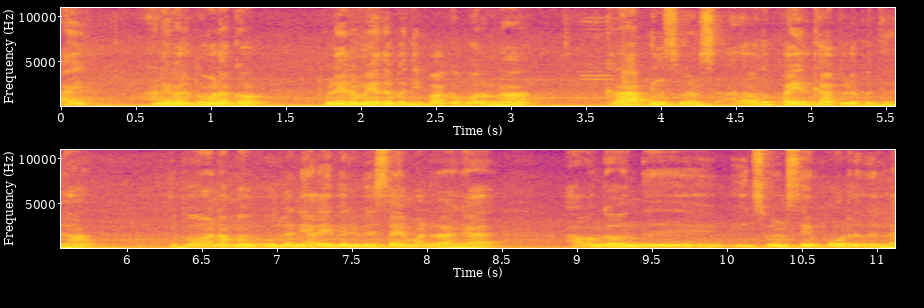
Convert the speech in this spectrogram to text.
ஹாய் அனைவருக்கும் வணக்கம். இப்படி நம்ம எதை பற்றி பார்க்க போகிறோம்னா கிராப் இன்சூரன்ஸ் அதாவது பயிர் காப்பீடு பற்றி தான் இப்போது நம்ம ஊரில் நிறைய பேர் விவசாயம் பண்ணுறாங்க அவங்க வந்து இன்சூரன்ஸே போடுறதில்ல.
